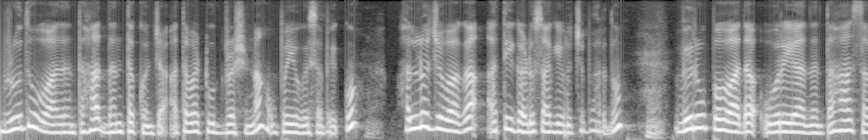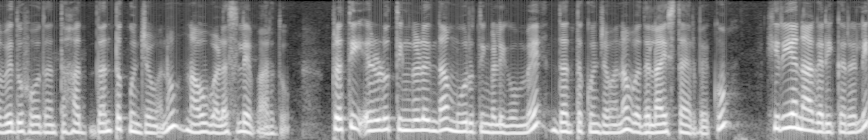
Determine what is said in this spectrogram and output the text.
ಮೃದುವಾದಂತಹ ದಂತಕುಂಚ ಅಥವಾ ಟೂತ್ ಬ್ರಷನ್ನು ಉಪಯೋಗಿಸಬೇಕು. ಹಲ್ಲುಜ್ಜುವಾಗ ಅತಿ ಗಡುಸಾಗಿ ಉಜ್ಜಬಾರದು. ವಿರೂಪವಾದ ಓರೆಯಾದಂತಹ, ಸವೆದು ಹೋದಂತಹ ದಂತಕುಂಜವನ್ನು ನಾವು ಬಳಸಲೇಬಾರದು. ಪ್ರತಿ ಎರಡು ತಿಂಗಳಿಂದ ಮೂರು ತಿಂಗಳಿಗೊಮ್ಮೆ ದಂತಕುಂಜವನ್ನು ಬದಲಾಯಿಸ್ತಾ ಇರಬೇಕು. ಹಿರಿಯ ನಾಗರಿಕರಲ್ಲಿ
